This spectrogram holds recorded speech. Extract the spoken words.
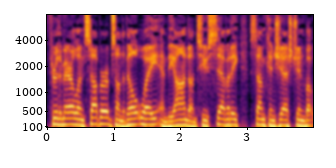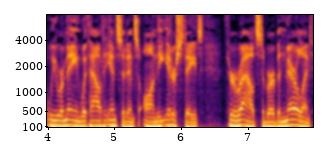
Through the Maryland suburbs on the Beltway and beyond on 270, some congestion, but we remain without incidents on the interstates throughout suburban Maryland.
